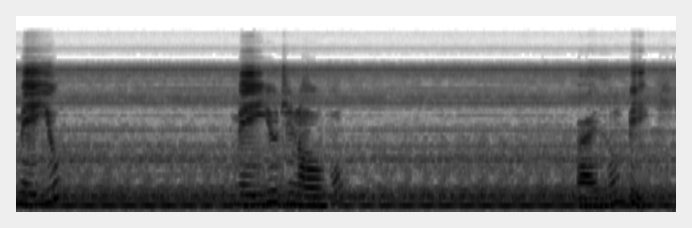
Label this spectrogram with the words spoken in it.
Meio, meio de novo, faz um pique.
